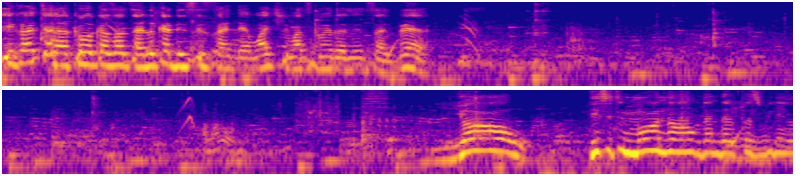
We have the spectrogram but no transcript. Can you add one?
she gonna tell her co-workers outside look at this inside there watch what's going on inside there ขอบครับผม yo he's eating more now than the first video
